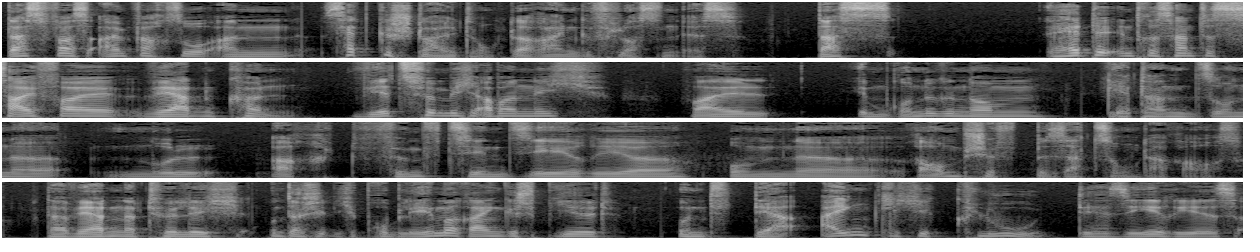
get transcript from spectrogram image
Das, was einfach so an Setgestaltung da reingeflossen ist, das hätte interessantes Sci-Fi werden können. Wird's für mich aber nicht, weil im Grunde genommen wird dann so eine 0815-Serie um eine Raumschiffbesatzung daraus. Da werden natürlich unterschiedliche Probleme reingespielt. Und der eigentliche Clou der Serie ist,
